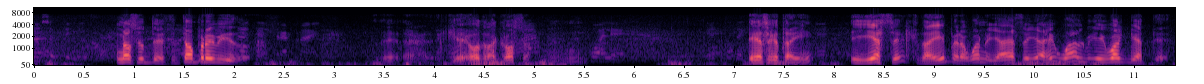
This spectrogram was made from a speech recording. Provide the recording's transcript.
no se utiliza. No se utiliza, está prohibido. Trasmayo. Eh, que es otra cosa. ¿Cuál es? Ese que está ahí. Y ese que está ahí, pero bueno, ya ese ya es igual, igual que este.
